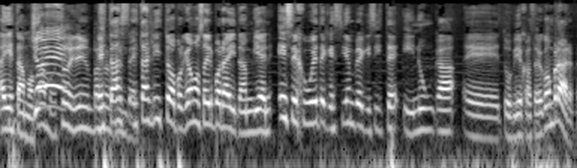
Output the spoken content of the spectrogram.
Ahí estamos. Yo estoy, al ¿Estás, frente. ¿Estás listo? Porque vamos a ir por ahí también. Ese juguete que siempre quisiste y nunca eh, tus viejos te lo compraron.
